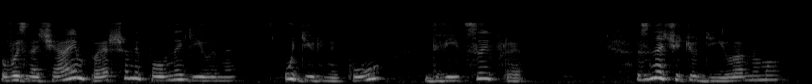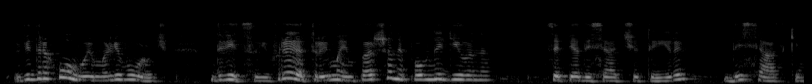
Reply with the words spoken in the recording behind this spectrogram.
Визначаємо перше неповне ділене. У дільнику дві цифри. Значить, у діленому відраховуємо ліворуч дві цифри і отримаємо перше неповне ділене. Це 54 десятки.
